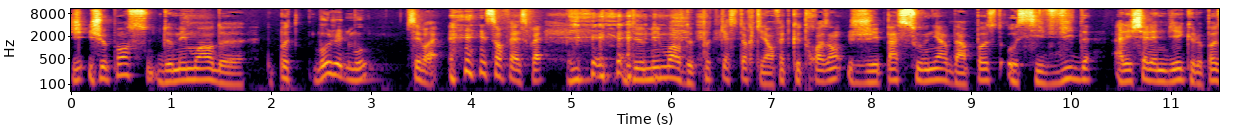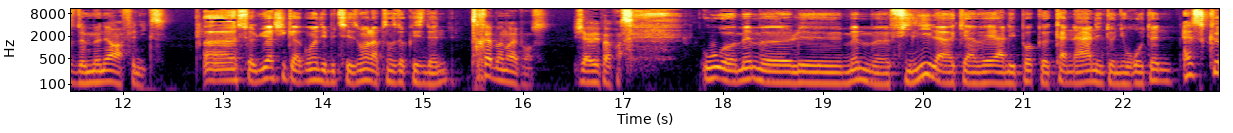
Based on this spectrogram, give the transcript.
je pense de mémoire de... Beau jeu de mots. C'est vrai, sans faire exprès. de mémoire de podcasteur qu'il a en fait que 3 ans, j'ai pas souvenir d'un poste aussi vide à l'échelle NBA que le poste de meneur à Phoenix. Euh, celui à Chicago en début de saison à l'absence de Chris Dunn. Très bonne réponse. J'y avais pas pensé. Ou euh, même euh, le même euh, Philly là qui avait à l'époque Canaan et Tony Rotten. Est-ce que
